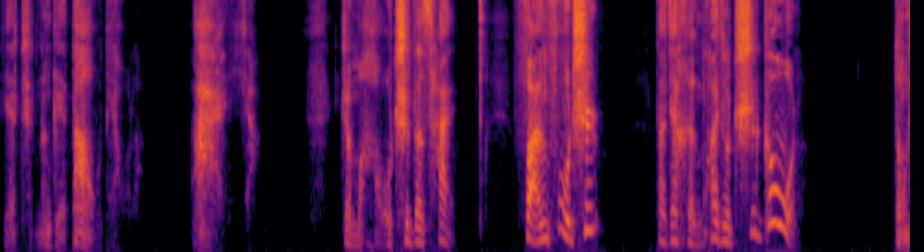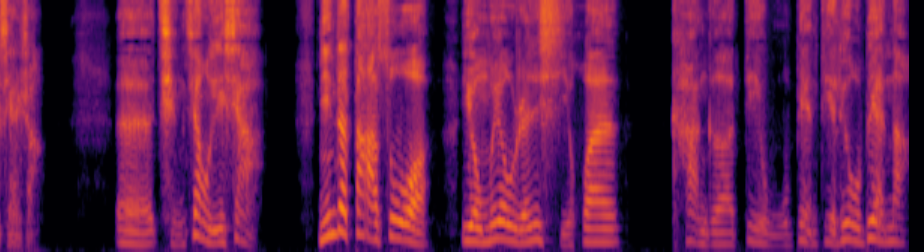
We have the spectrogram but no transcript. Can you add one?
也只能给倒掉了。哎呀。”这么好吃的菜，反复吃，大家很快就吃够了。董先生，呃，请教一下，您的大作有没有人喜欢看个第五遍、第六遍呢？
